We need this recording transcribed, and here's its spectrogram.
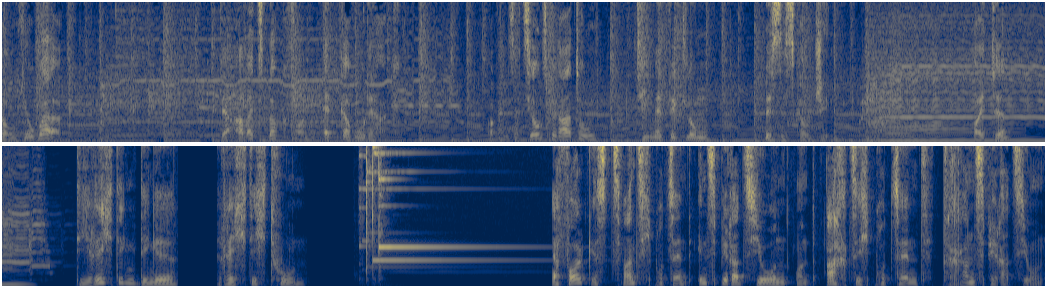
Show Your Work. Der Arbeitsblock von Edgar Rodehack. Organisationsberatung, Teamentwicklung, Business Coaching. Heute die richtigen Dinge richtig tun. Erfolg ist 20% Inspiration und 80% Transpiration.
